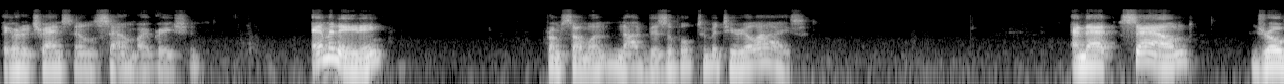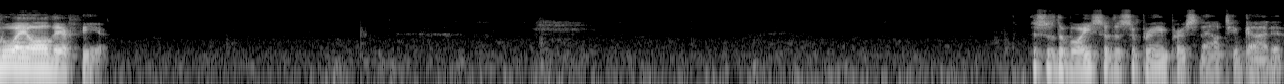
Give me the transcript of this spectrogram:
They heard a transcendental sound vibration emanating from someone not visible to material eyes. And that sound drove away all their fear. This is the voice of the Supreme Personality of Godhead.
